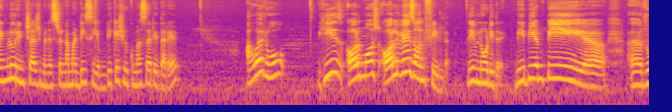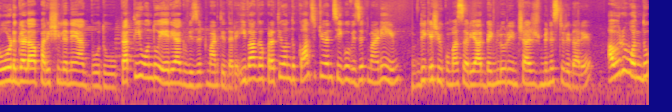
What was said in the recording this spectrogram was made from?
ಬೆಂಗಳೂರು ಇನ್ಚಾರ್ಜ್ ಮಿನಿಸ್ಟರ್ ನಮ್ಮ D C M D K Shivakumar sir ಇದ್ದಾರೆ. ಅವರು he is almost always on field ನೀವು ನೋಡಿದರೆ ಬಿ ಬಿ ಎಂ ಪಿ ರೋಡ್ಗಳ ಪರಿಶೀಲನೆ ಆಗ್ಬೋದು ಪ್ರತಿಯೊಂದು ಏರಿಯಾಗೆ ವಿಸಿಟ್ ಮಾಡ್ತಿದ್ದಾರೆ. ಇವಾಗ ಪ್ರತಿಯೊಂದು ಕಾನ್ಸ್ಟಿಟ್ಯೂಯೆನ್ಸಿಗೂ ವಿಸಿಟ್ ಮಾಡಿ ಡಿ ಕೆ ಶಿವಕುಮಾರ್ ಸರ್ ಯಾರು ಬೆಂಗಳೂರು ಇನ್ಚಾರ್ಜ್ ಮಿನಿಸ್ಟರ್ ಇದ್ದಾರೆ ಅವರು ಒಂದು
